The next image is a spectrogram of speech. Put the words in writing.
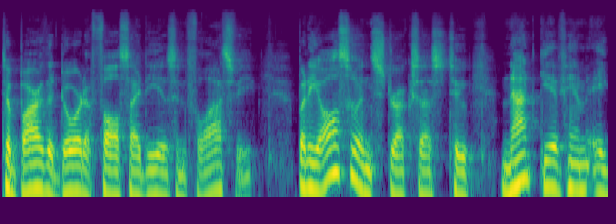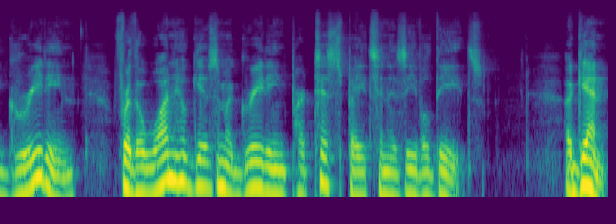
to bar the door to false ideas and philosophy, but he also instructs us to not give him a greeting, for the one who gives him a greeting participates in his evil deeds. Again,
